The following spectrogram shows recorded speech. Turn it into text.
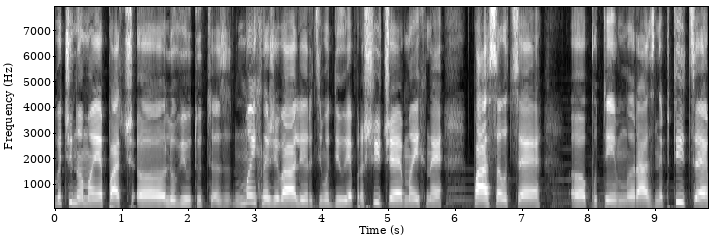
večinoma je pač, lovil tudi majhne živali, recimo divje prašiče majhne, pasavce, potem razne ptice.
